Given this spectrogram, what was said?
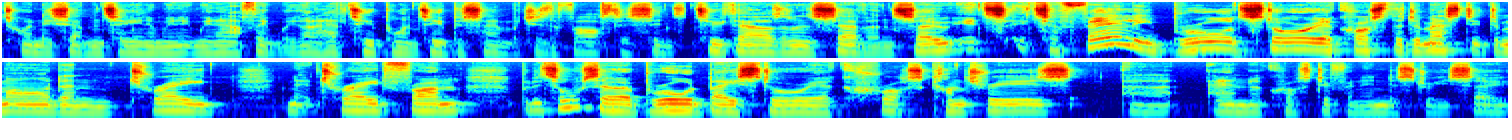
2017. And we, we now think we're going to have 2.2%, which is the fastest since 2007. So it's it's a fairly broad story across the domestic demand and trade net trade front, but it's also a broad-based story across countries uh, and across different industries. So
